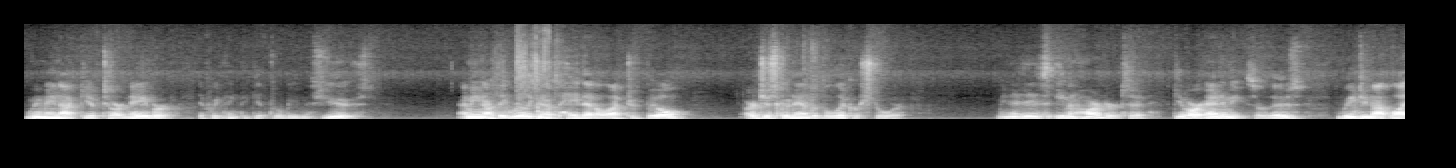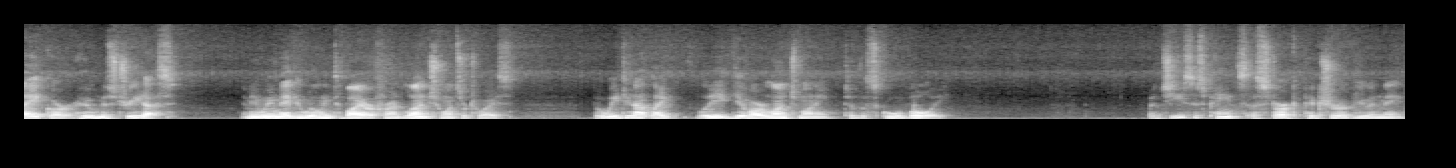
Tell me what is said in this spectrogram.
We may not give to our neighbor if we think the gift will be misused. I mean, are they really going to pay that electric bill or just go down to the liquor store? I mean, it is even harder to give our enemies or those we do not like or who mistreat us. I mean, we may be willing to buy our friend lunch once or twice, but we do not likely give our lunch money to the school bully. But Jesus paints a stark picture of you and me.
